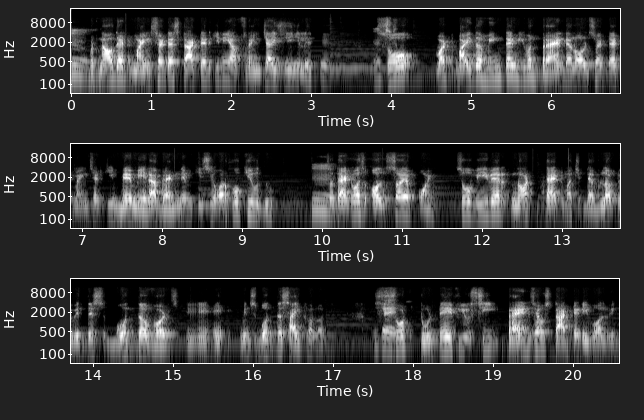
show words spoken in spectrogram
But now that mindset has started कि नहीं आप फ्रेंचाइजी ही लेते हैं। So but by the meantime even brand and also at that mindset कि मैं मेरा ब्रांड नेम किसी और को क्यों दूँ? So that was also a point. So we were not that much developed with this both the words means both the psychology. Right. so today if you see brands have started evolving.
